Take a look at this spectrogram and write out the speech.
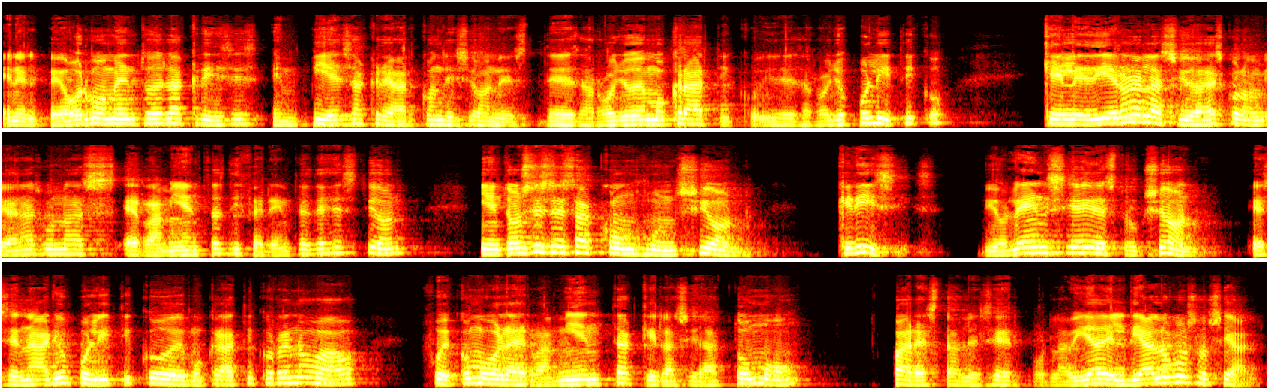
en el peor momento de la crisis, empieza a crear condiciones de desarrollo democrático y de desarrollo político que le dieron a las ciudades colombianas unas herramientas diferentes de gestión y entonces esa conjunción, crisis, violencia y destrucción, escenario político democrático renovado, fue como la herramienta que la ciudad tomó para establecer por la vía del diálogo social,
